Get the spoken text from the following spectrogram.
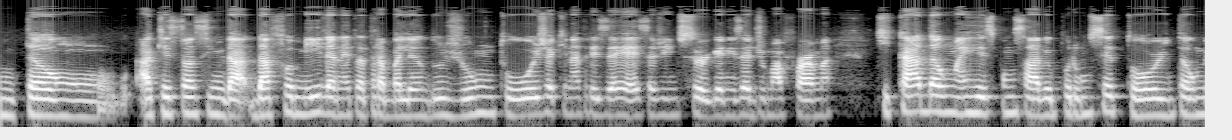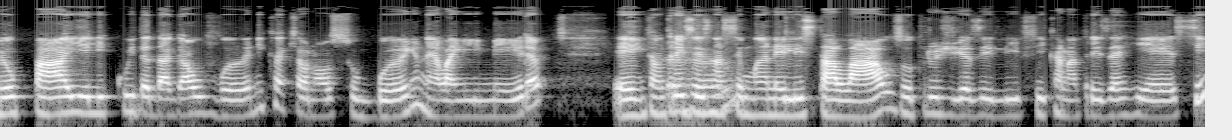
Então, a questão assim da, da família, né, tá trabalhando junto. Hoje aqui na 3RS a gente se organiza de uma forma que cada um é responsável por um setor. Então, meu pai, ele cuida da galvânica, que é o nosso banho, né, lá em Limeira. É, então, três uhum. vezes na semana ele está lá, os outros dias ele fica na 3RS.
